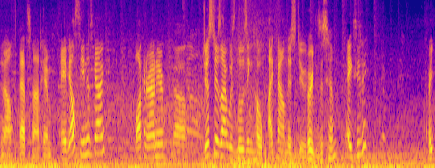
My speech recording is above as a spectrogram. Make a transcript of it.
No, that's not him. Hey, have y'all seen this guy? Walking around here? No. Just as I was losing hope, I found this dude. Wait, is this him? Hey, excuse me? Are you...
